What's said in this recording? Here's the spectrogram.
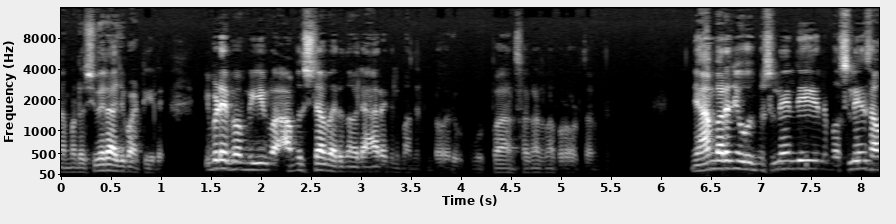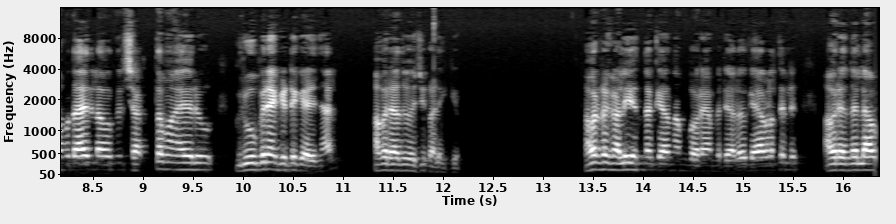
നമ്മുടെ ശിവരാജ് പാട്ടീൽ ഇവിടെ ഇപ്പം ഈ അമിത്ഷാ വരുന്നവർ ആരെങ്കിലും വന്നിട്ടുണ്ടോ ഒരു സംഘടന പ്രവർത്തനത്തിൽ? ഞാൻ പറഞ്ഞു മുസ്ലിം ലീഗിൽ മുസ്ലിം സമുദായത്തിൽ അവർക്ക് ശക്തമായ ഒരു ഗ്രൂപ്പിനെ കിട്ടിക്കഴിഞ്ഞാൽ അവരത് വെച്ച് കളിക്കും. അവരുടെ കളി എന്തൊക്കെയാണെന്ന് നമുക്ക് പറയാൻ പറ്റില്ല. അത് കേരളത്തിൽ അവരെന്തെല്ലാം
